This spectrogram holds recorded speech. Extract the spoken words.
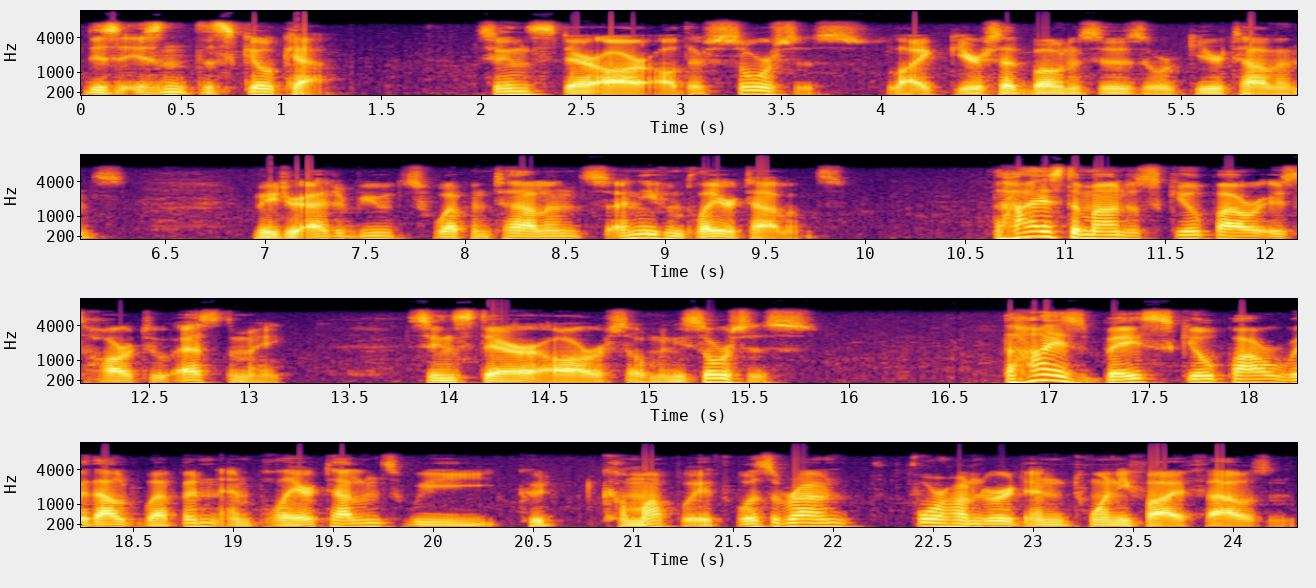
this isn't the skill cap since there are other sources, like gear set bonuses or gear talents, major attributes, weapon talents, and even player talents. The highest amount of skill power is hard to estimate, since there are so many sources. The highest base skill power without weapon and player talents we could come up with was around 425,000.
